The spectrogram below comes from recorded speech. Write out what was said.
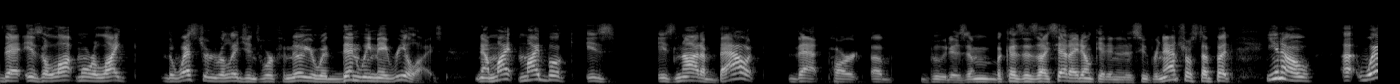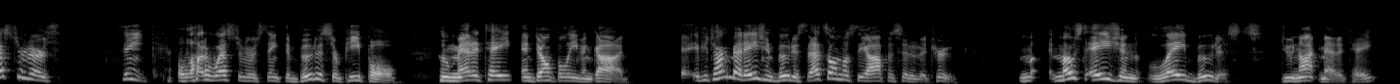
that is a lot more like the Western religions we're familiar with than we may realize. Now, my my book is is not about that part of Buddhism because, as I said, I don't get into the supernatural stuff. But you know, uh, Westerners think, a lot of Westerners think that Buddhists are people who meditate and don't believe in God. If you're talking about Asian Buddhists, that's almost the opposite of the truth. M- most Asian lay Buddhists do not meditate.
